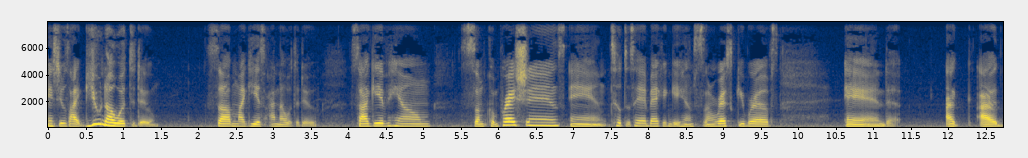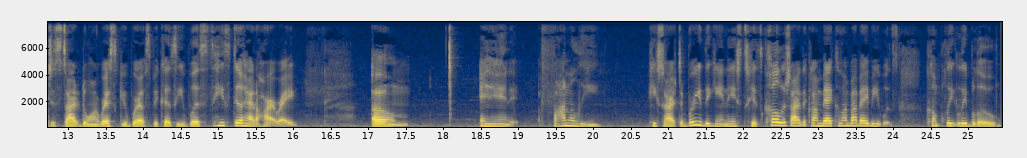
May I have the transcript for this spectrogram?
And she was like, you know what to do. So I'm like, yes, I know what to do. So I give him some compressions and tilt his head back and get him some rescue breaths. And I I just started doing rescue breaths because he was he still had a heart rate. Um and finally he started to breathe again. His his color started to come back because my baby was completely blue,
